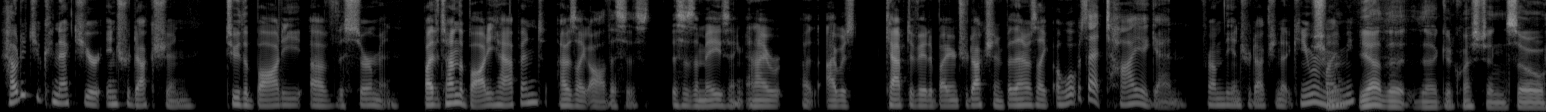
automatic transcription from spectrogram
how did you connect your introduction to the body of the sermon by the time the body happened i was like oh this is this is amazing and i uh, i was captivated by your introduction but then i was like oh what was that tie again from the introduction can you remind Sure. me Yeah, the the good question. So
